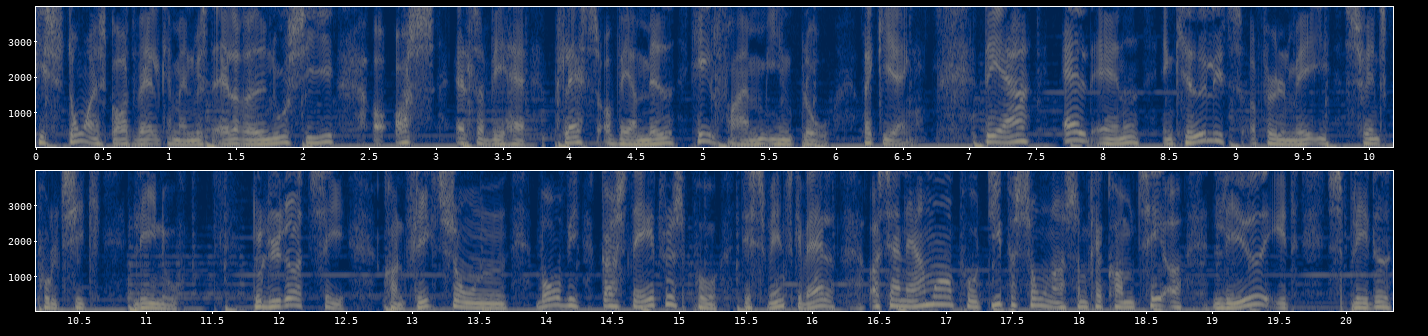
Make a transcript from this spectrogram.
historisk godt valg, kan man vist allerede nu sige, og også altså vil have plads og være med helt fremme i en blå regering. Det er alt andet end kedeligt at følge med i svensk politik lige nu. Du lytter til konfliktzonen, hvor vi gør status på det svenske valg og ser nærmere på de personer, som kan komme til at lede et splittet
